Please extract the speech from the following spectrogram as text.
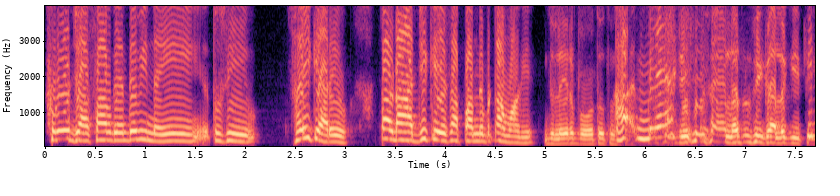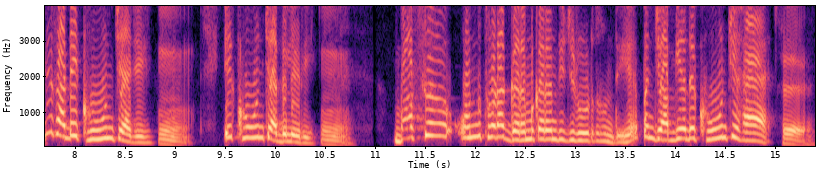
ਫਿਰ ਉਹ ਜੱਜ ਸਾਹਿਬ ਕਹਿੰਦੇ ਵੀ ਨਹੀਂ ਤੁਸੀਂ ਸਹੀ ਕਹਿ ਰਹੇ ਹੋ। ਤੁਹਾਡਾ ਅੱਜ ਹੀ ਕੇਸ ਆਪਾਂ ਨਿਪਟਾਵਾਂਗੇ। ਦਲੇਰ ਬਹੁਤ ਹੋ ਤੁਸੀਂ। ਮੈਂ ਜਿਹੜੇ ਹਿਸਾਬ ਨਾਲ ਤੁਸੀਂ ਗੱਲ ਕੀਤੀ। ਕਿਉਂਕਿ ਸਾਡੇ ਖੂਨ ਚ ਹੈ ਜੀ। ਇਹ ਖੂਨ ਚ ਹੈ ਦਲੇਰੀ। ਬਸ ਉਹਨੂੰ ਥੋੜਾ ਗਰਮ ਕਰਨ ਦੀ ਜ਼ਰੂਰਤ ਹੁੰਦੀ ਹੈ। ਪੰਜਾਬੀਆਂ ਦੇ ਖੂਨ ਚ ਹੈ। ਹੈ।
